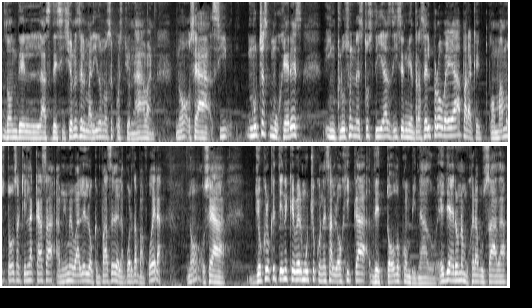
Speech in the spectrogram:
donde las decisiones del marido no se cuestionaban, ¿no? O sea, sí, muchas mujeres, incluso en estos días, dicen, mientras él provea para que comamos todos aquí en la casa, a mí me vale lo que pase de la puerta para afuera, ¿no? O sea, yo creo que tiene que ver mucho con esa lógica de todo combinado. Ella era una mujer abusada,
